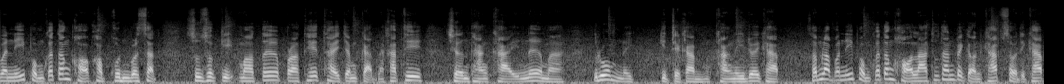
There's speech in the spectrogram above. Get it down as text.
วันนี้ผมก็ต้องขอขอบคุณบริษัท Suzuki Motor ประเทศไทยจำกัดนะครับที่เชิญทางคายเนอร์มาร่วมในกิจกรรมครั้งนี้ด้วยครับสำหรับวันนี้ผมก็ต้องขอลาทุกท่านไปก่อนครับ สวัสดีครับ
